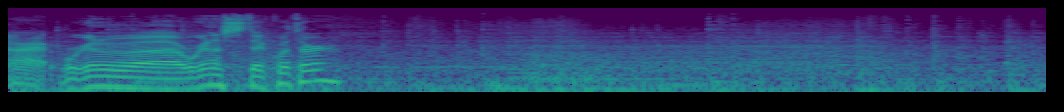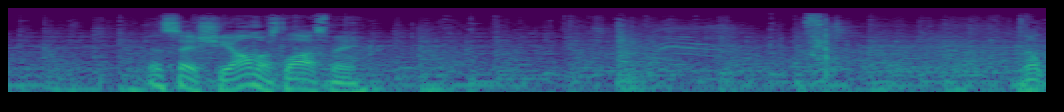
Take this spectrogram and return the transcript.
All right, we're gonna uh, we're gonna stick with her. Let's say she almost lost me. Nope.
